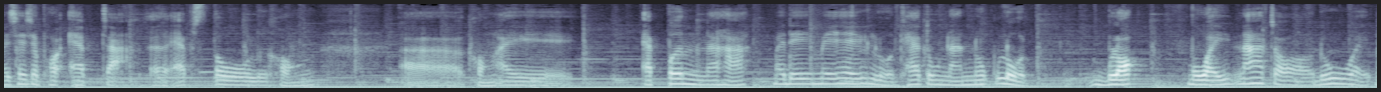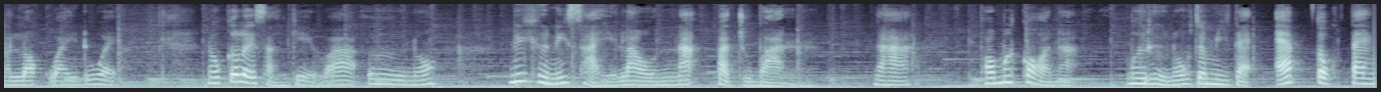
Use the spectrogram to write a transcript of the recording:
ไม่ใช่เฉพาะแอปจาก App Store หรือของ ของไอแอปเปิลนะคะ ไม่ได้ไม่ใช่โหลดแค่ตรงนั้น นกโหลดบล็อกไว้หน้าจอด้วยมันล็อกไว้ด้วย นกก็เลยสังเกตว่า เออเนาะนี่คือนิสัยเราณปัจจุบันนะคะเพราะเมื่อก่อนอะ มือถือนกจะมีแต่แอปตกแต่ง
